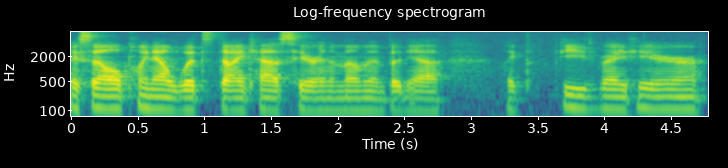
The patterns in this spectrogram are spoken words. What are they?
like I said I'll point out what's die cast here in a moment but yeah like the feed right here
